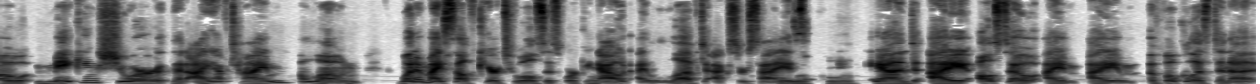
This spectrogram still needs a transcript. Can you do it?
so making sure that I have time alone. One of my self-care tools is working out. I love to exercise. Cool, cool. And I also I'm I'm a vocalist and a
